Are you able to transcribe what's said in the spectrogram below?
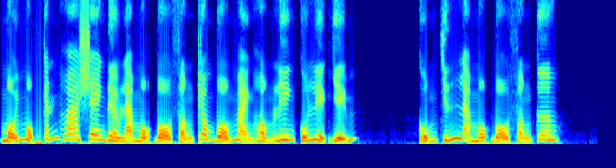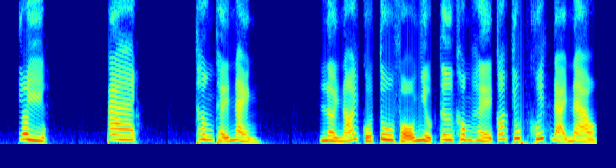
Mỗi một cánh hoa sen đều là một bộ phận trong bộ mạng hồng liên của liệt diễm cũng chính là một bộ phận cơn. Y. A. Thân thể nàng. Lời nói của tu phổ nhược tư không hề có chút khuyết đại nào.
